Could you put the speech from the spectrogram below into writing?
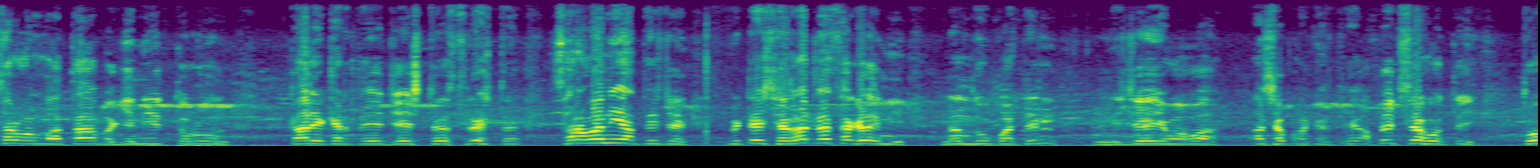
सर्व माता भगिनी तरुण कार्यकर्ते ज्येष्ठ श्रेष्ठ सर्वांनी अतिशय विटे शहरातल्या सगळ्यांनी नंदू पाटील विजय व्हावा. अशा प्रकारची अपेक्षा होती. तो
